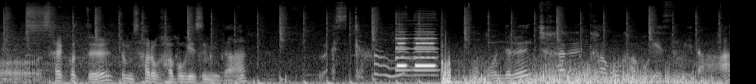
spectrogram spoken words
어, 살 것들 좀 사러 가보겠습니다. Let's go! 오늘은 차를 타고 가보겠습니다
